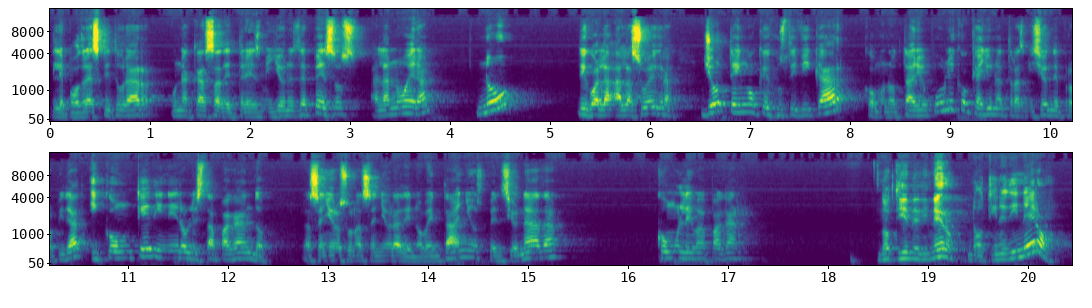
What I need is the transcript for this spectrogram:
Le podrá escriturar una casa de 3 millones de pesos a la nuera. No, digo a la, a la suegra, yo tengo que justificar como notario público que hay una transmisión de propiedad y con qué dinero le está pagando. La señora es una señora de 90 años, pensionada. ¿Cómo le va a pagar? No tiene dinero. No tiene dinero.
